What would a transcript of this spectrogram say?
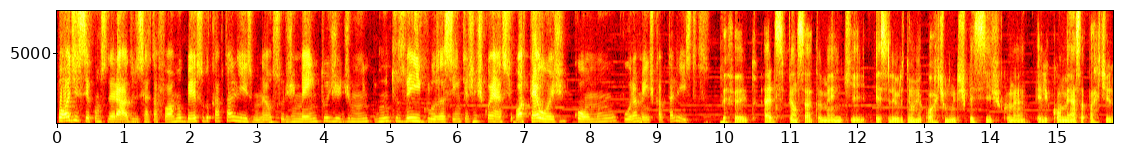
pode ser considerado, de certa forma, o berço do capitalismo, né? O surgimento de, de muito, muitos veículos, assim, que a gente conhece até hoje como puramente capitalistas. Perfeito. É de se pensar também que esse livro tem um recorte muito específico, né? Ele começa a partir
